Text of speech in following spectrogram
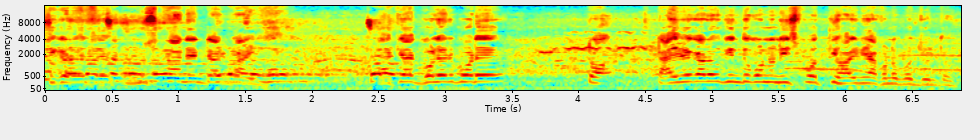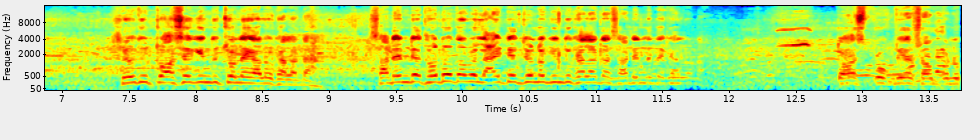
এদিকে রয়েছে মুস্কান এন্টারপ্রাইজ। এক এক গোলের পরে টাইব্রেকারও কিন্তু কোনো নিষ্পত্তি হয়নি এখনও পর্যন্ত। সেহেতু টসে কিন্তু চলে গেল খেলাটা। সাডেন ডেথ হতো তবে লাইটের জন্য কিন্তু খেলাটা সাডেন ডেথে খেলো না। টস প্রক্রিয়া সম্পন্ন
